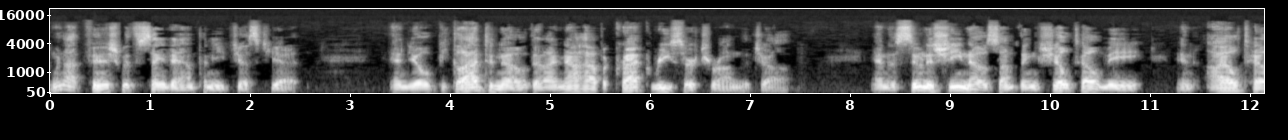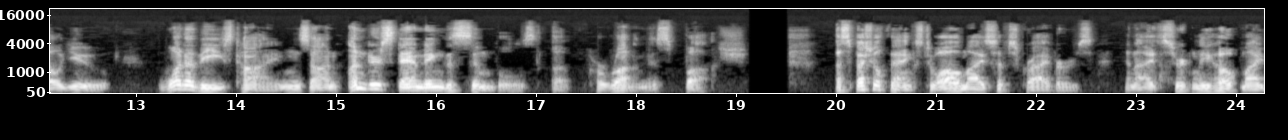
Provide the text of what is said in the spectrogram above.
We're not finished with St. Anthony just yet, and you'll be glad to know that I now have a crack researcher on the job. And as soon as she knows something, she'll tell me and I'll tell you one of these times on understanding the symbols of Hieronymus Bosch. A special thanks to all my subscribers, and I certainly hope my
